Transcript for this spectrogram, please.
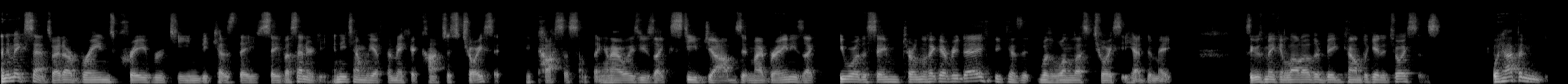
And it makes sense, right? Our brains crave routine because they save us energy. Anytime we have to make a conscious choice, it, it costs us something. And I always use like Steve Jobs in my brain. He's like, he wore the same turtleneck every day because it was one less choice he had to make. Because he was making a lot of other big, complicated choices. What happened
